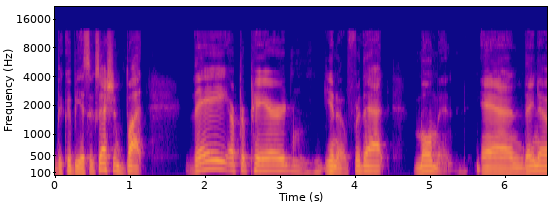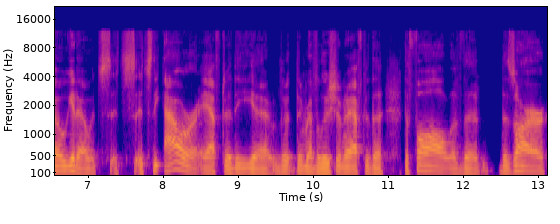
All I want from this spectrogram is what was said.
there could be a succession, but they are prepared, you know, for that moment and they know you know it's it's it's the hour after the uh, the, the, revolution or after the the fall of the the czar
